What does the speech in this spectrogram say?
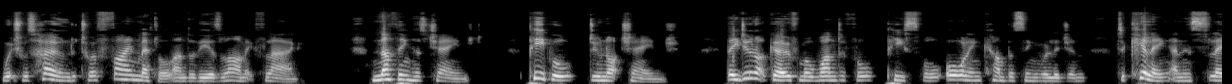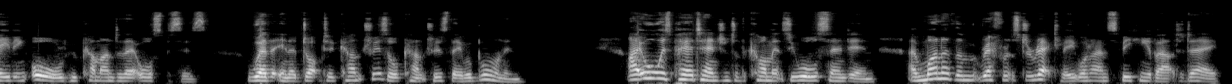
which was honed to a fine metal under the Islamic flag. Nothing has changed. People do not change. They do not go from a wonderful, peaceful, all-encompassing religion to killing and enslaving all who come under their auspices, whether in adopted countries or countries they were born in. I always pay attention to the comments you all send in, and one of them referenced directly what I am speaking about today.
